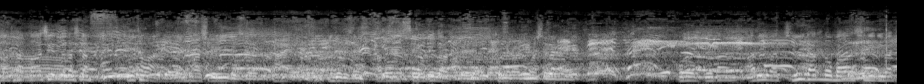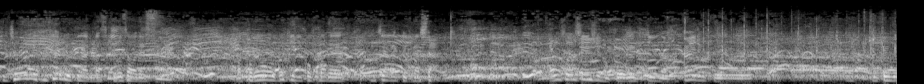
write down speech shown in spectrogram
また回し蹴りを出します黒沢左回しがいいですよ。緑選手可能性腕があって止められましたけど。この下段あるいは中段の回し蹴りは非常に破壊力があります黒沢です、まあ、これを武器にここまで勝ち上がってきました。黒沢選手の攻撃っていうのは破壊力結局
